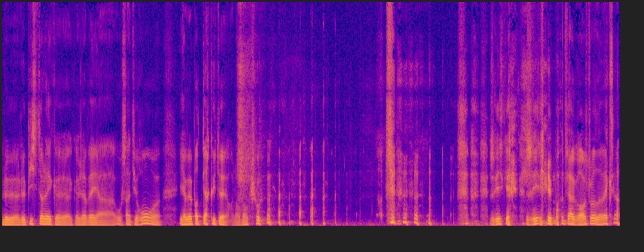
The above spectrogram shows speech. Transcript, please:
le, le pistolet que, j'avais au ceinturon, euh, il n'y avait pas de percuteur. Alors donc, je, je pas de faire grand-chose avec ça.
